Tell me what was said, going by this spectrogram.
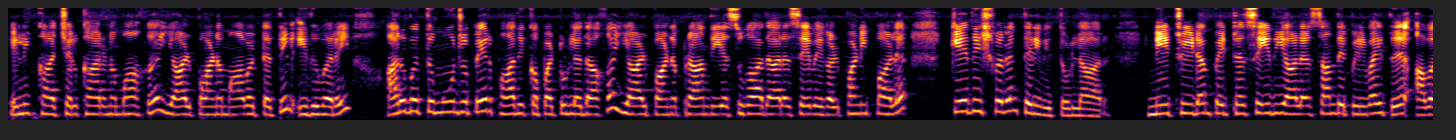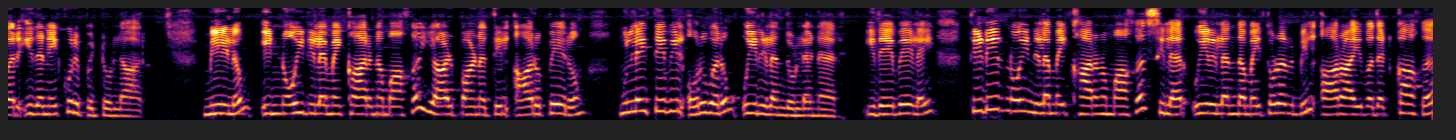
எலிக்காய்ச்சல் காரணமாக யாழ்ப்பாண மாவட்டத்தில் இதுவரை அறுபத்து மூன்று பேர் பாதிக்கப்பட்டுள்ளதாக யாழ்ப்பாண பிராந்திய சுகாதார சேவைகள் பணிப்பாளர் கேதீஸ்வரன் தெரிவித்துள்ளார். நேற்று இடம்பெற்ற செய்தியாளர் சந்திப்பில் வைத்து அவர் இதனை குறிப்பிட்டுள்ளார். மேலும் இந்நோய் நிலைமை காரணமாக யாழ்ப்பாணத்தில் ஆறு பேரும் முல்லைத்தீவில் ஒருவரும் உயிரிழந்துள்ளனர். இதேவேளை திடீர் நோய் நிலைமை காரணமாக சிலர் உயிரிழந்தமை தொடர்பில் ஆராய்வதற்காக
